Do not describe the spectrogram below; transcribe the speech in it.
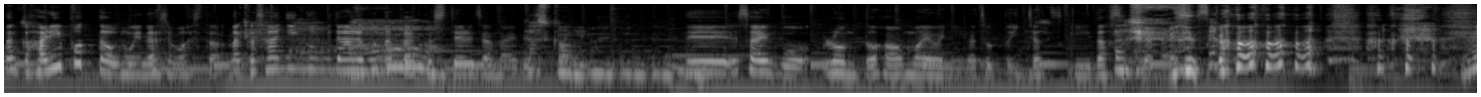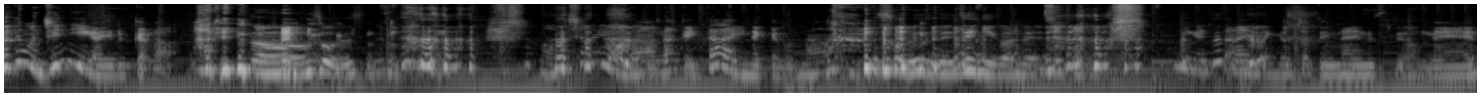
なんか「ハリー・ポッター」を思い出しました。なんか3人組であれも仲良くしてるじゃないですか。確かに、うんうんうんうん、で最後ロンとハーマイオニーがちょっとイチャつき出すじゃないですか。まあでもジニーがいるからあそうですね。まあ私にもななんかいたらいいんだけどな。そうですね。ジェニーがね。ジニーがいたらいいんだけどちょっといないんですよね。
